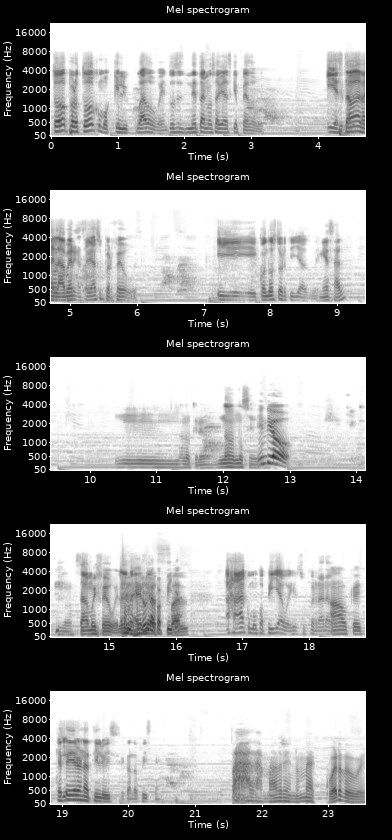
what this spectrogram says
Todo, pero todo como que licuado, güey. Entonces, neta, no sabías qué pedo, güey. Y estaba de la verga, sabía súper feo, güey. Y con dos tortillas, güey. ¿Tenía sal? Mm, no lo creo. No, no sé, güey. ¡Indio! No, estaba muy feo, güey. Era una papilla. sal. Ajá, como papilla, güey. Súper rara, güey. Ah, ok. ¿Qué te dieron a ti, Luis, cuando fuiste? Ah, la madre, no me acuerdo, güey.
